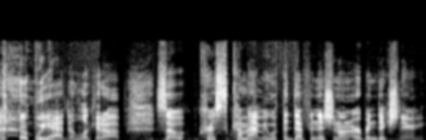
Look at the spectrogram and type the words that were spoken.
we had to look it up. So, Chris, come at me with the definition on Urban Dictionary.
